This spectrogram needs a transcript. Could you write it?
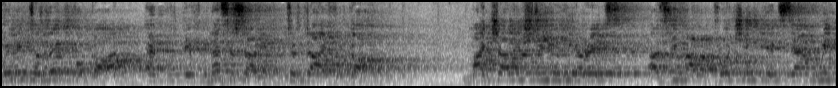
willing to live for God, and if necessary, to die for God. My challenge to you here is, as you are approaching the exam week,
